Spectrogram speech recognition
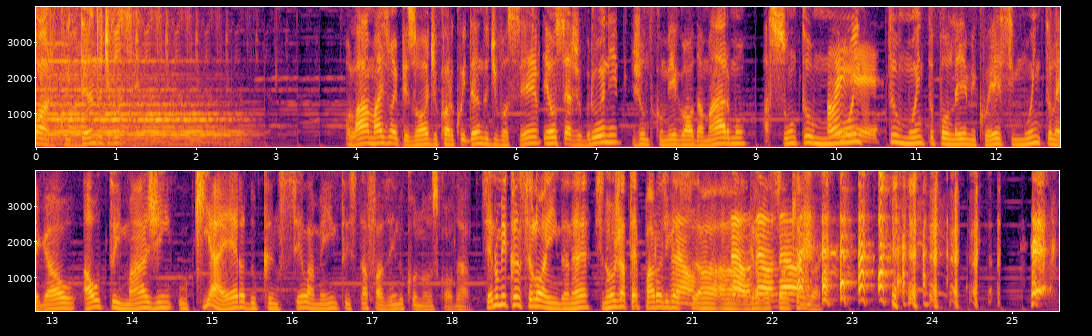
Cor cuidando de você. Olá, mais um episódio Cor Cuidando de Você. Eu, Sérgio Bruni, junto comigo, Alda Marmo. Assunto muito, muito polêmico esse, muito legal. Autoimagem, o que a era do cancelamento está fazendo conosco, Alda. Você não me cancelou ainda, né? Senão eu já até paro a ligação, não, a, a não, gravação não, aqui agora.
